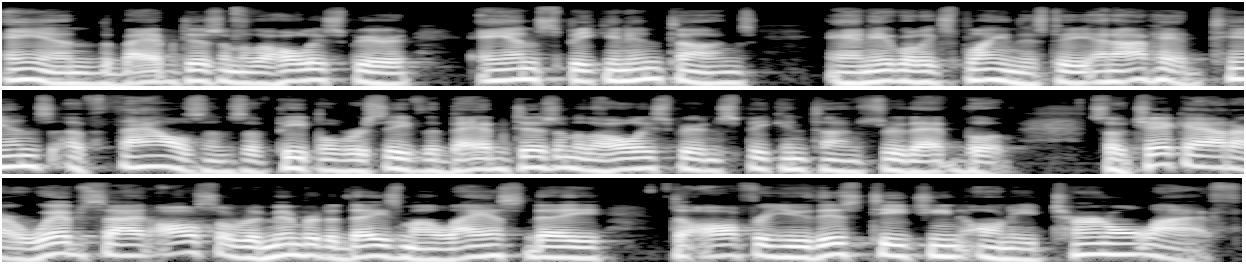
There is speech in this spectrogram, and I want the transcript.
and the baptism of the Holy Spirit and speaking in tongues. And it will explain this to you. And I've had tens of thousands of people receive the baptism of the Holy Spirit and speak in tongues through that book. So check out our website. Also remember today's my last day to offer you this teaching on eternal life.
